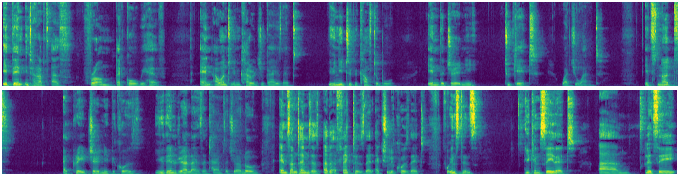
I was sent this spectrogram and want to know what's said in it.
it then interrupts us from that goal we have. And I want to encourage you guys that you need to be comfortable in the journey to get what you want. It's not a great journey because you then realize at times that you're alone. And sometimes there's other factors that actually cause that. For instance, you can say that, um, let's say,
